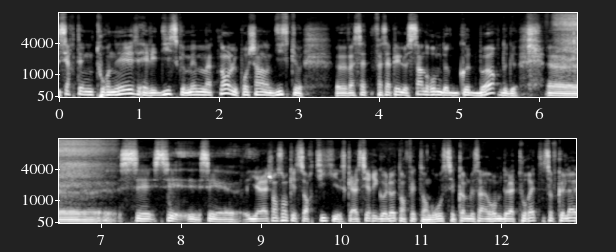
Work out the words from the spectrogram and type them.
certaines tournées et les disques même maintenant. Le prochain disque euh, va s'appeler Le Syndrome de Godborg. Euh, c'est, il y a la chanson qui est sortie, qui est, qui est assez rigolote en fait. En gros, c'est comme le syndrome de la Tourette, sauf que là,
